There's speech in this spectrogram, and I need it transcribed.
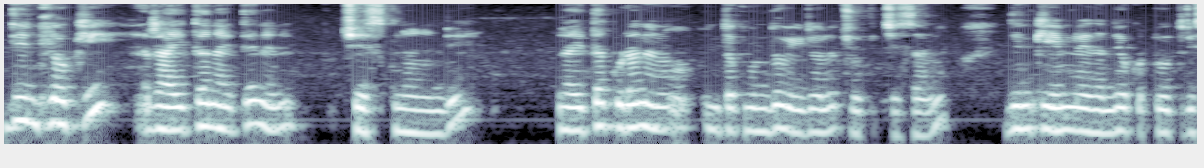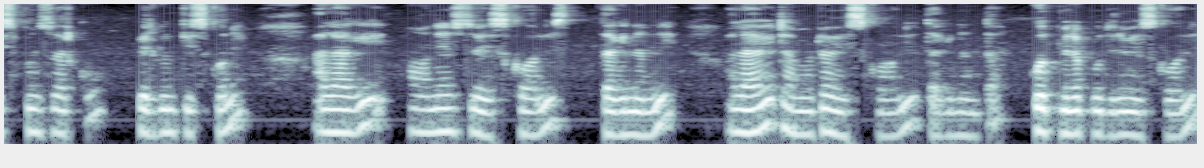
దీంట్లోకి రైతానైతే నేను చేసుకున్నానండి. రైతా కూడా నేను ఇంతకుముందు వీడియోలో చూపించేశాను. దీనికి ఏం లేదండి ఒక టూ త్రీ స్పూన్స్ వరకు పెరుగుని తీసుకొని అలాగే ఆనియన్స్ వేసుకోవాలి తగినన్ని. అలాగే టమాటో వేసుకోవాలి తగినంత కొత్తిమీర పుదీనా వేసుకోవాలి.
